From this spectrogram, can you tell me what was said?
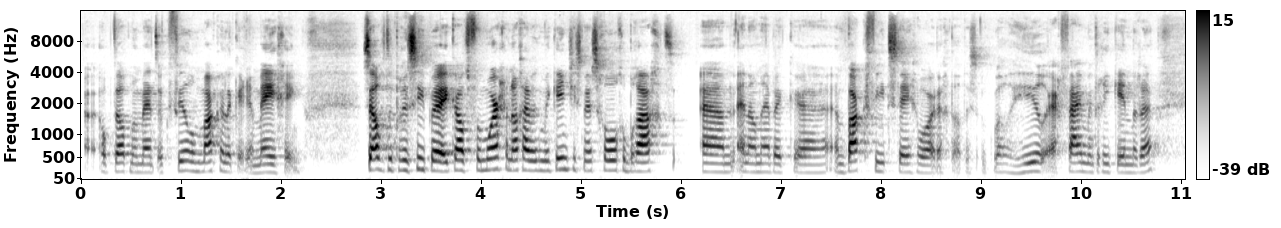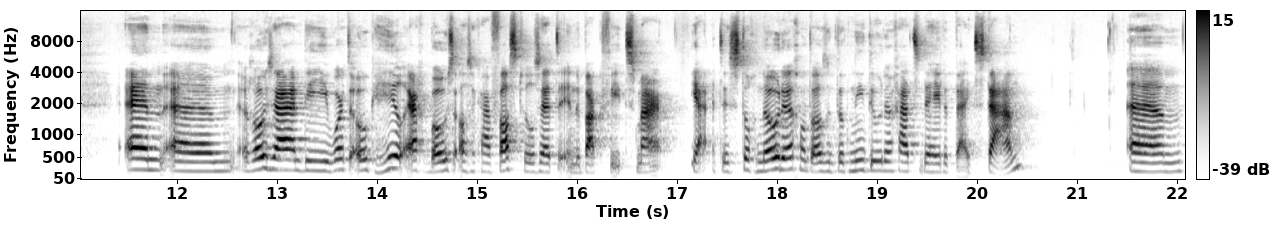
eh, op dat moment ook veel makkelijker in meeging. Hetzelfde principe, ik had vanmorgen nog heb ik mijn kindjes naar school gebracht. Um, en dan heb ik uh, een bakfiets tegenwoordig. Dat is ook wel heel erg fijn met drie kinderen. En um, Rosa die wordt ook heel erg boos als ik haar vast wil zetten in de bakfiets. Maar ja, het is toch nodig, want als ik dat niet doe, dan gaat ze de hele tijd staan. Um,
